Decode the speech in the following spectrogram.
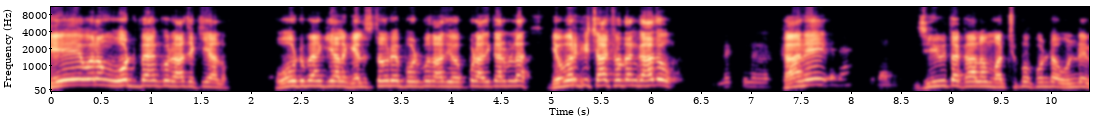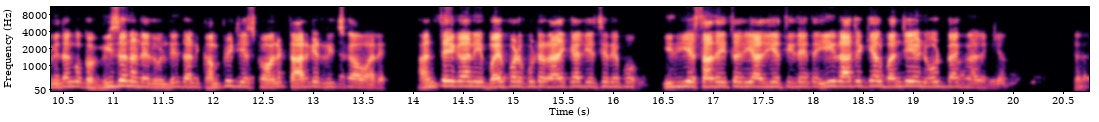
కేవలం ఓట్ బ్యాంకు రాజకీయాలు. ఓటు బ్యాంక్ ఇవాళ గెలుస్తావు రేపు ఓడిపోతే అది ఎప్పుడు అధికారంలో ఎవరికి శాశ్వతం కాదు. కానీ జీవితకాలం మర్చిపోకుండా ఉండే విధంగా ఒక విజన్ అనేది ఉంది. దాన్ని కంప్లీట్ చేసుకోవాలి టార్గెట్ రీచ్ కావాలి. అంతేగాని భయపడకుండా రాజకీయాలు చేసి రేపు ఇది చేస్తే అదైతుంది అది చేస్తే ఇది ఈ రాజకీయాలు బంద్ చేయండి ఓట్ బ్యాంక్ రాజకీయాలు. the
